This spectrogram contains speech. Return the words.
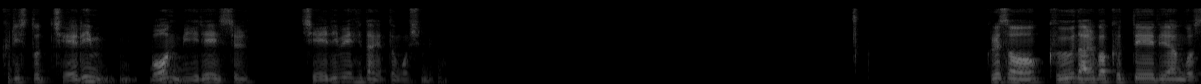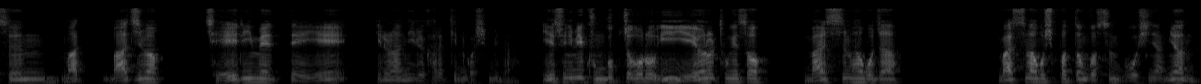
그리스도 재림, 먼 미래에 있을 재림에 해당했던 것입니다. 그래서 그 날과 그때에 대한 것은 마, 마지막 재림의 때에 일어난 일을 가리키는 것입니다. 예수님이 궁극적으로 이 예언을 통해서 말씀하고자 말씀하고 싶었던 것은 무엇이냐면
